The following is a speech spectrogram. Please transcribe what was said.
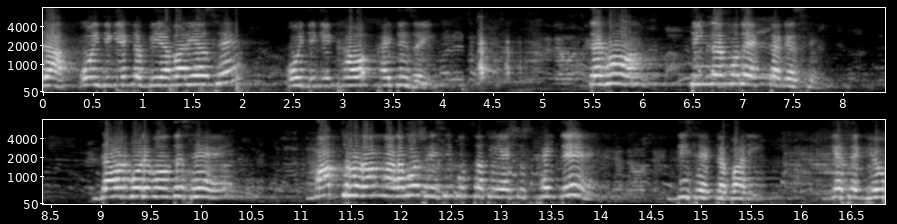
যা, ওইদিকে একটা বিয়া বাড়ি আছে, ওইদিকে খাওয়া, খাইতে যাই। এখন তিনটার মধ্যে একটা গেছে। যাওয়ার পরে বলতেছে, মাত্র রান্নাটা বসাইছি, কুত্তা তুই এসেছিস খাইতে? দিছে একটা বাড়ি, গেছে ঘেউ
